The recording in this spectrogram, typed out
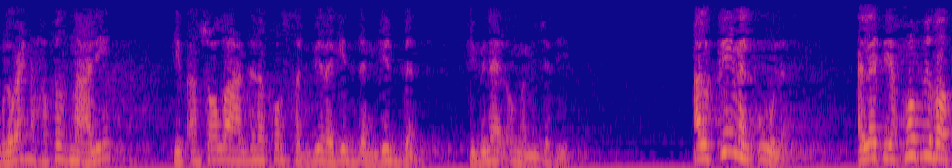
ولو إحنا حافظنا عليه يبقى إن شاء الله عندنا فرصة كبيرة جدا جدا في بناء الأمة من جديد. القيمة الأولى التي حفظت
